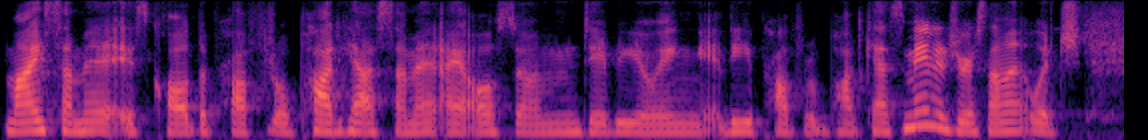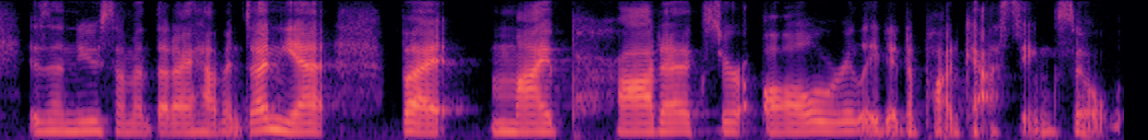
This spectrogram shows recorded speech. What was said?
my summit is called the Profitable Podcast Summit. I also am debuting the Profitable Podcast Manager Summit, which is a new summit that I haven't done yet, but my products are all related to podcasting. So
